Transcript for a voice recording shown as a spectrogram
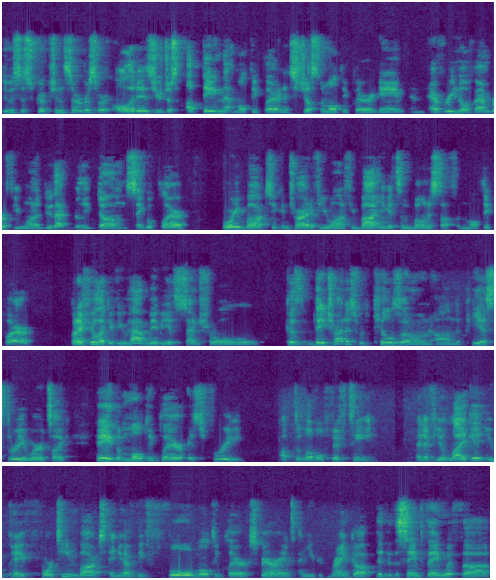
Do a subscription service where all it is you're just updating that multiplayer and it's just a multiplayer game. And every November, if you want to do that really dumb single player, forty bucks. You can try it if you want. If you buy it, you get some bonus stuff for the multiplayer. But I feel like if you have maybe a central, because they tried this with Killzone on the PS3, where it's like, hey, the multiplayer is free up to level 15, and if you like it, you pay 14 bucks and you have the full multiplayer experience, and you could rank up. They did the same thing with uh,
